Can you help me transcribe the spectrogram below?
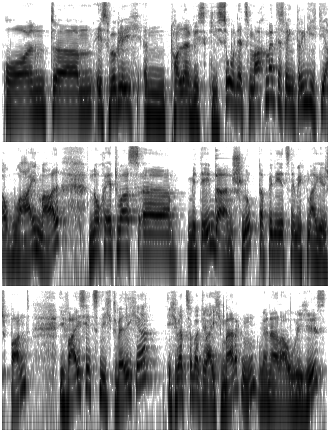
und ähm, ist wirklich ein toller Whisky. So, und jetzt machen wir, deswegen trinke ich die auch nur einmal, noch etwas äh, mit dem da einen Schluck. Da bin ich jetzt nämlich mal gespannt. Ich weiß jetzt nicht welcher, ich werde es aber gleich merken, wenn er rauchig ist,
